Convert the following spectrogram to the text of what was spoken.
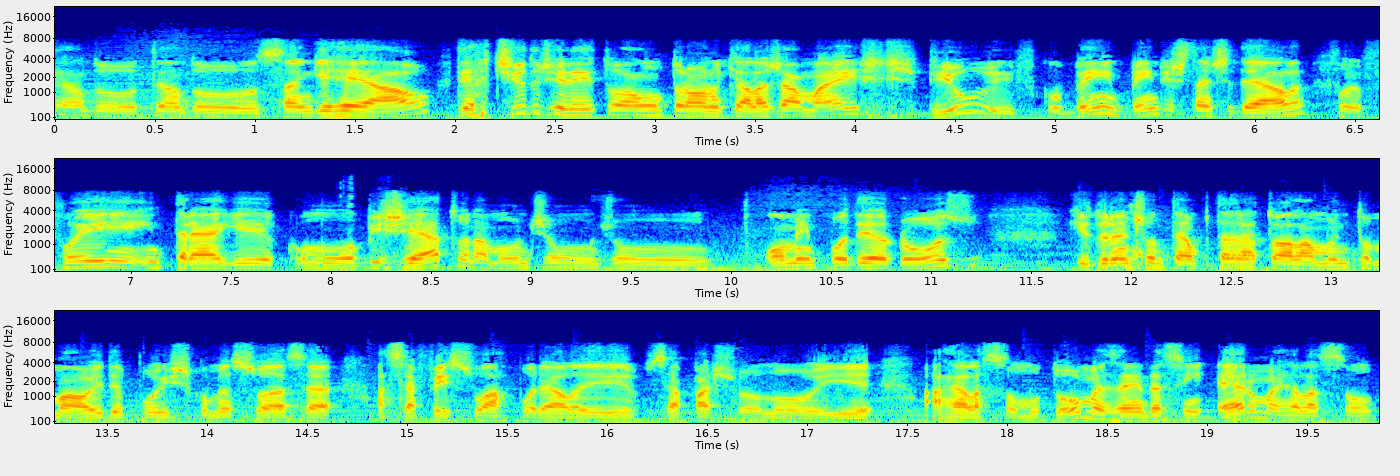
tendo, tendo sangue real, ter tido direito a um trono que ela jamais viu e ficou bem, bem distante dela. Foi, foi entregue como um objeto na mão de um, de um homem poderoso que durante um tempo tratou ela muito mal e depois começou a se, a se afeiçoar por ela e se apaixonou e a relação mudou, mas ainda assim era uma relação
